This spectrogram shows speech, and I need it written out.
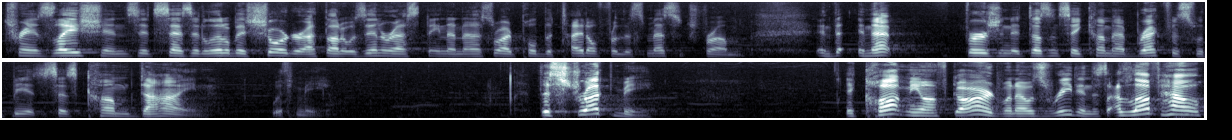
translations, it says it a little bit shorter. I thought it was interesting, and that's where I pulled the title for this message from. In, in that version, it doesn't say, Come have breakfast with me, it says, Come dine with me. This struck me. It caught me off guard when I was reading this. I love how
